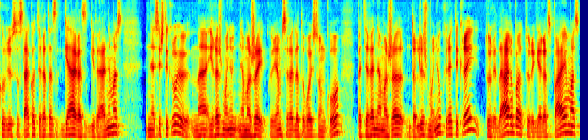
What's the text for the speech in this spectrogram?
kur jūs sakote, yra tas geras gyvenimas, Nes iš tikrųjų, na, yra žmonių nemažai, kuriems yra Lietuvoje sunku, bet yra nemaža dalis žmonių, kurie tikrai turi darbą, turi geras pajamas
